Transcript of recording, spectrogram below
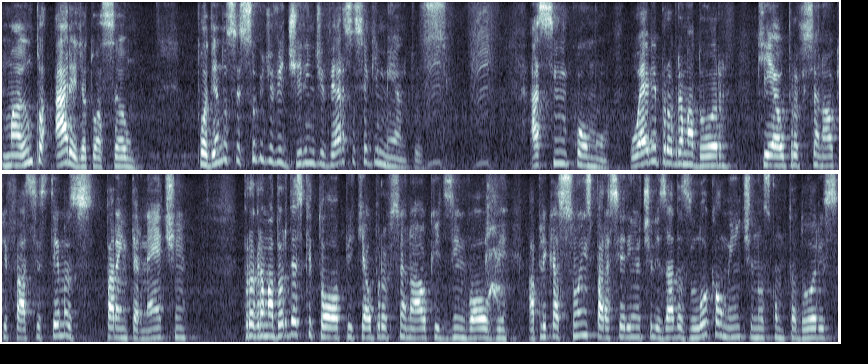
uma ampla área de atuação, podendo se subdividir em diversos segmentos assim como web programador, que é o profissional que faz sistemas para a internet, programador desktop, que é o profissional que desenvolve aplicações para serem utilizadas localmente nos computadores,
